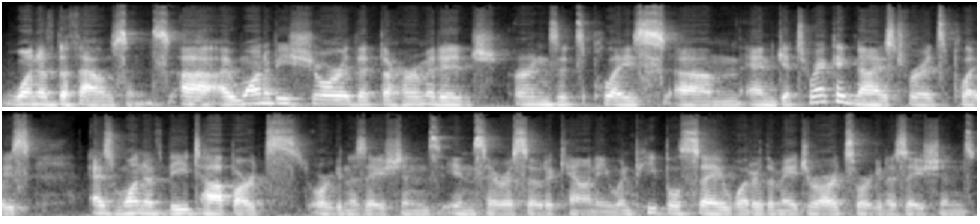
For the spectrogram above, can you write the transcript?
one of the thousands. Uh, I want to be sure that the Hermitage earns its place um, and gets recognized for its place as one of the top arts organizations in Sarasota County. When people say, what are the major arts organizations,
